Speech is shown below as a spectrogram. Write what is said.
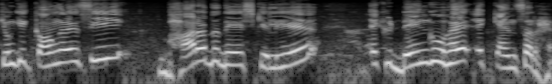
क्योंकि कांग्रेसी भारत देश के लिए एक डेंगू है एक कैंसर है।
